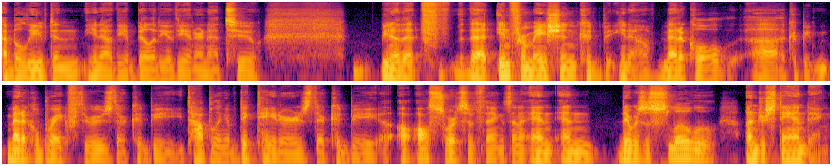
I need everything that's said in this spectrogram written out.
I believed in you know the ability of the internet to you know that that information could be you know medical uh, it could be medical breakthroughs there could be toppling of dictators there could be all, all sorts of things and and and there was a slow understanding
